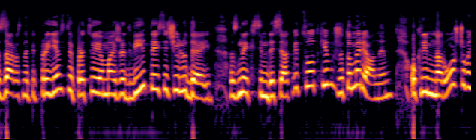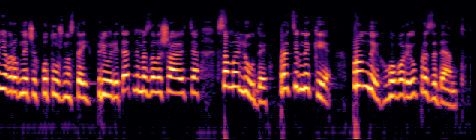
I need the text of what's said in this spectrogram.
Зараз на підприємстві працює майже дві тисячі людей. З них 70% – житомиряни. Окрім нарощування виробничих потужностей, пріоритетними залишаються саме люди, працівники. Про них говорив президент.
